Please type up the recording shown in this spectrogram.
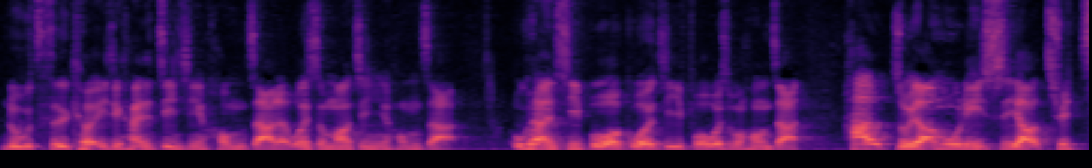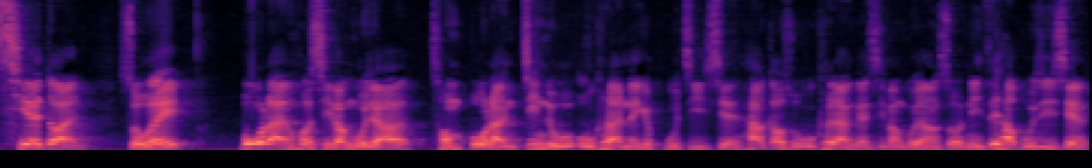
卢茨克已经开始进行轰炸了。为什么要进行轰炸？乌克兰西部过了基辅，为什么轰炸？它主要目的是要去切断所谓。波兰或西方国家从波兰进入乌克兰的一个补给线，他要告诉乌克兰跟西方国家说：“你这条补给线，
